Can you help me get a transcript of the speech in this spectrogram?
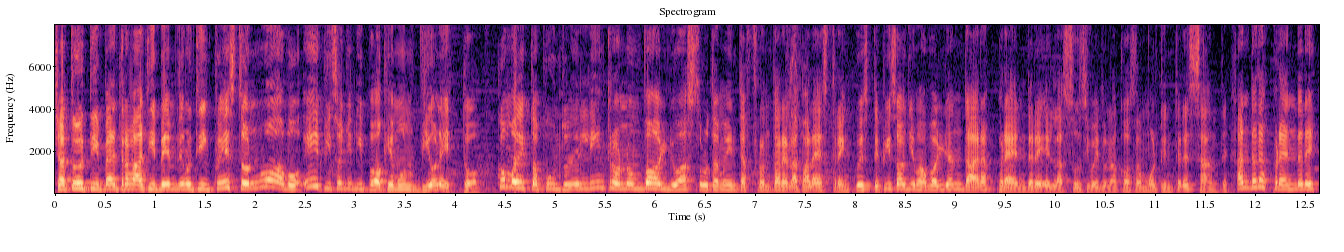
Ciao a tutti, ben trovati, benvenuti in questo nuovo episodio di Pokémon Violetto. Come ho detto appunto nell'intro, non voglio assolutamente affrontare la palestra in questo episodio, ma voglio andare a prendere, e lassù si vede una cosa molto interessante, andare a prendere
